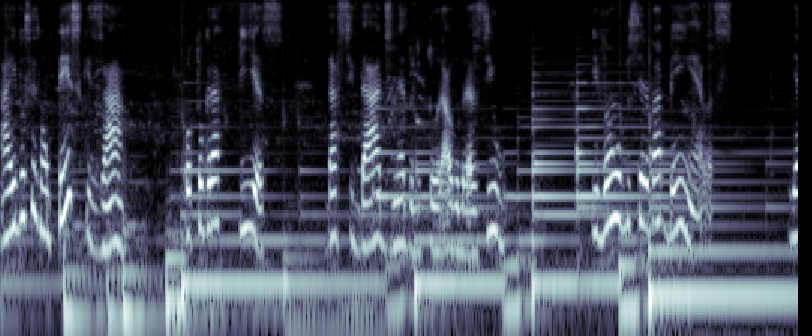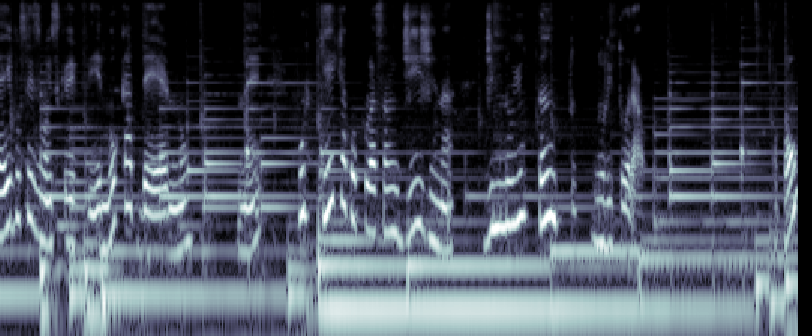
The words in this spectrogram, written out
Aí vocês vão pesquisar fotografias das cidades, né, do litoral do Brasil e vão observar bem elas. E aí vocês vão escrever no caderno, né, por que, que a população indígena diminuiu tanto no litoral. Tá bom?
